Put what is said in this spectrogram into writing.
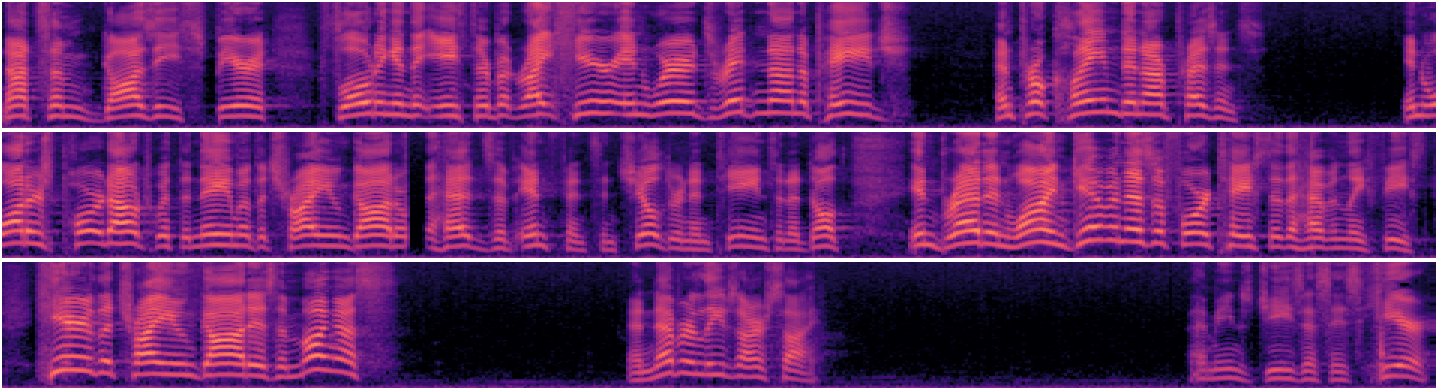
Not some gauzy spirit floating in the ether, but right here in words written on a page and proclaimed in our presence. In waters poured out with the name of the triune God over the heads of infants and children and teens and adults. In bread and wine given as a foretaste of the heavenly feast. Here the triune God is among us and never leaves our side. That means Jesus is here.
